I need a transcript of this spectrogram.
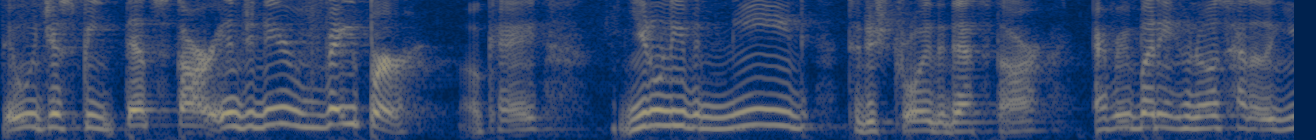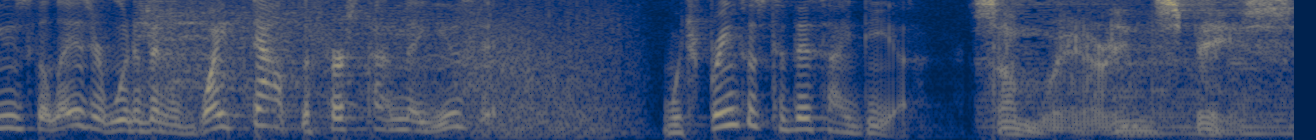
They would just be Death Star engineer vapor, okay? You don't even need to destroy the Death Star. Everybody who knows how to use the laser would have been wiped out the first time they used it. Which brings us to this idea. Somewhere in space,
